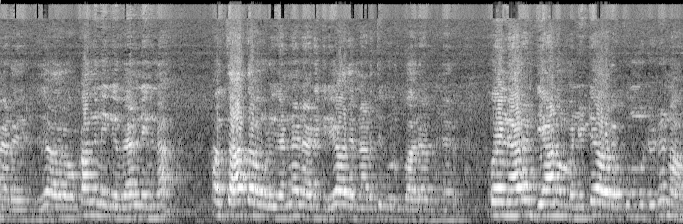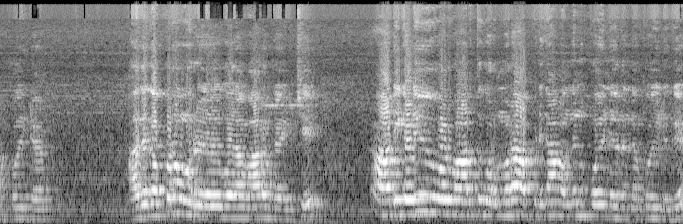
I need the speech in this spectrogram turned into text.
மேடை இருக்குது. அதில் உட்காந்து நீங்கள் வேண்டிங்கன்னா அந்த தாத்தா உங்களுக்கு என்ன நினைக்கிறியோ அதை நடத்தி கொடுப்பாரு அப்படின்னாரு. கொஞ்ச நேரம் தியானம் பண்ணிவிட்டு அவரை கும்பிட்டுட்டு நான் போயிட்டேன். அதுக்கப்புறம் ஒரு ஒரு வாரம் கழிச்சு அடிக்கடி ஒரு வாரத்துக்கு ஒரு முறை அப்படி தான் வந்துன்னு போயின்னு இருந்தேன் கோயிலுக்கு.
